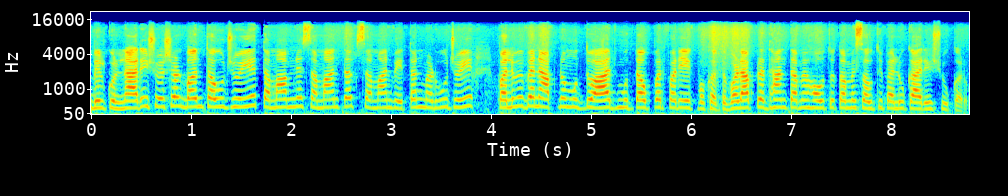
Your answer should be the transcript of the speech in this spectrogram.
બિલકુલ. નારી શોષણ બંધ થવું જોઈએ. તમામને સમાન તક સમાન વેતન મળવું જોઈએ. પલ્લવીબેન આપનો મુદ્દો આ જ મુદ્દા ઉપર ફરી એક વખત. વડાપ્રધાન, તમે હોવ તો તમે સૌથી પહેલું કાર્ય શું કરો?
